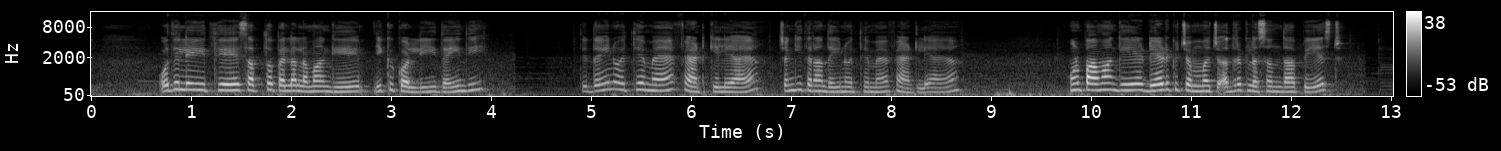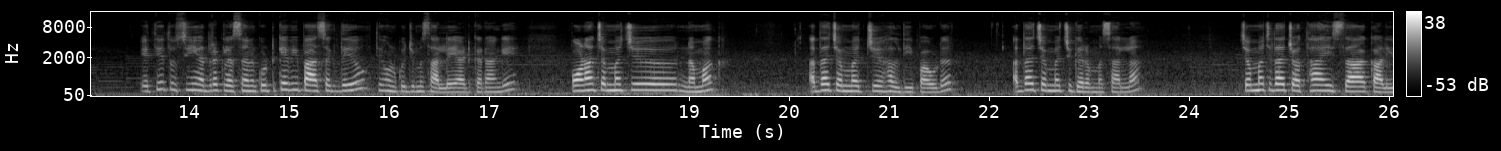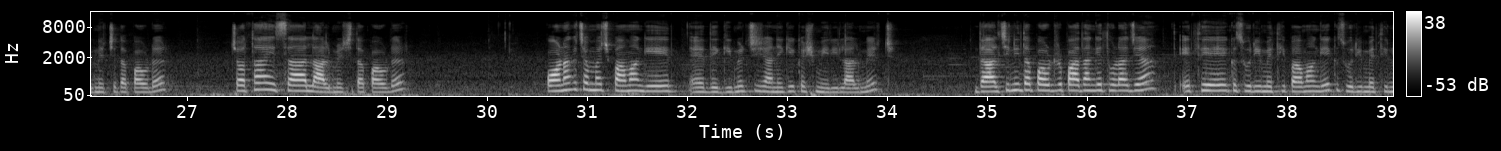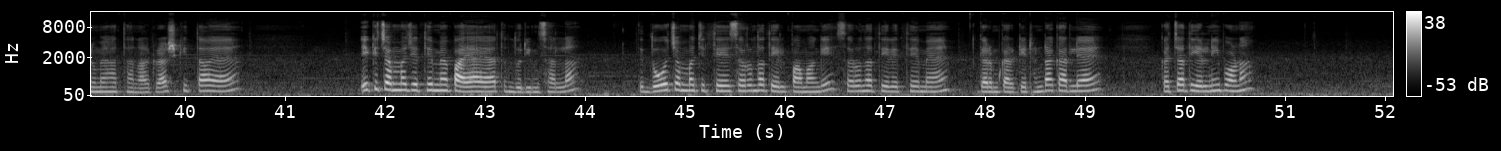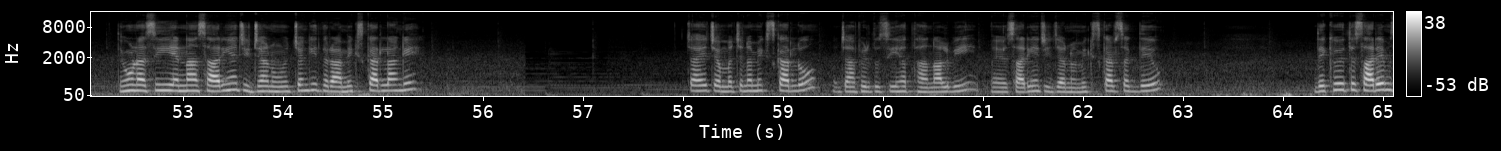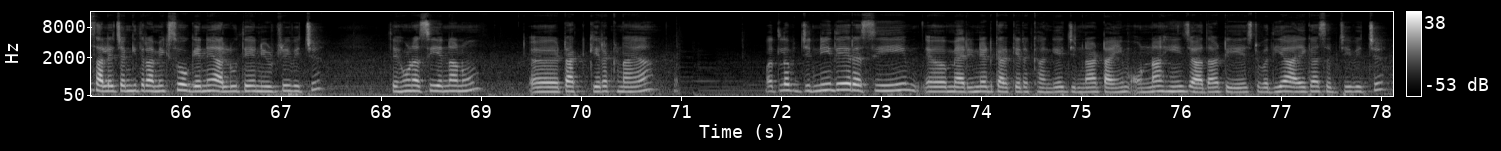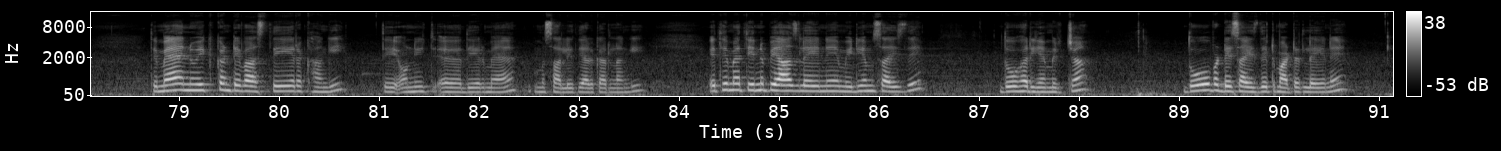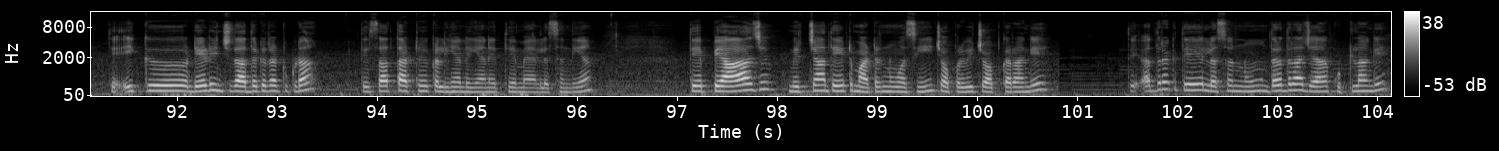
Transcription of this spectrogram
ਉਹਦੇ ਲਈ ਇੱਥੇ ਸਭ ਤੋਂ ਪਹਿਲਾਂ ਲਵਾਂਗੇ ਇੱਕ ਕੌਲੀ ਦਹੀਂ ਦੀ। ਤੇ ਦਹੀਂ ਨੂੰ ਇੱਥੇ ਮੈਂ ਫੈਂਟ ਕੇ ਲਿਆ ਆ। ਚੰਗੀ ਤਰ੍ਹਾਂ ਦਹੀਂ ਨੂੰ ਇੱਥੇ ਮੈਂ ਫੈਂਟ ਲਿਆ ਆ। ਹੁਣ ਪਾਵਾਂਗੇ ਡੇਢ ਕੁ ਚਮਚ ਅਦਰਕ ਲਸਣ ਦਾ ਪੇਸਟ। ਇੱਥੇ ਤੁਸੀਂ ਅਦਰਕ ਲਸਣ ਕੁੱਟ ਕੇ ਵੀ ਪਾ ਸਕਦੇ ਹੋ। ਤੇ ਹੁਣ ਕੁਝ ਮਸਾਲੇ ਐਡ ਕਰਾਂਗੇ। ਪੌਣਾ ਚਮਚ ਨਮਕ, ਅੱਧਾ ਚਮਚ ਹਲਦੀ ਪਾਊਡਰ, ਅੱਧਾ ਚਮਚ ਗਰਮ ਮਸਾਲਾ, ਚਮਚ ਦਾ ਚੌਥਾ ਹਿੱਸਾ ਕਾਲੀ ਮਿਰਚ ਦਾ ਪਾਊਡਰ, ਚੌਥਾ ਹਿੱਸਾ ਲਾਲ ਮਿਰਚ ਦਾ ਪਾਊਡਰ। ਪੌਣਾ ਕੁ ਚਮਚ ਪਾਵਾਂਗੇ ਦੇਗੀ ਮਿਰਚ, ਯਾਨੀ ਕਿ ਕਸ਼ਮੀਰੀ ਲਾਲ ਮਿਰਚ। ਦਾਲਚੀਨੀ ਦਾ ਪਾਊਡਰ ਪਾ ਦਾਂਗੇ ਥੋੜਾ ਜਿਹਾ। ਇੱਥੇ ਕਸੂਰੀ ਮੇਥੀ ਪਾਵਾਂਗੇ। ਕਸੂਰੀ ਮੇਥੀ ਨੂੰ ਮੈਂ ਹੱਥਾਂ ਨਾਲ ਕ੍ਰਸ਼ ਕੀਤਾ ਹੋਇਆ ਹੈ। ਇੱਕ ਚਮਚ ਇੱਥੇ ਮੈਂ ਪਾਇਆ ਆ ਤੰਦੂਰੀ ਮਸਾਲਾ। ਤੇ ਦੋ ਚਮਚ ਇੱਥੇ ਸਰੋਂ ਦਾ ਤੇਲ ਪਾਵਾਂਗੇ। ਸਰੋਂ ਦਾ ਤੇਲ ਇੱਥੇ ਮੈਂ ਗਰਮ ਕਰਕੇ ਠੰਡਾ ਕਰ ਲਿਆ ਹੈ। ਕੱਚਾ ਤੇਲ ਨਹੀਂ ਪਾਉਣਾ। ਤੇ ਹੁਣ ਅਸੀਂ ਇਹਨਾਂ ਸਾਰੀਆਂ ਚੀਜ਼ਾਂ ਨੂੰ ਚੰਗੀ ਤਰ੍ਹਾਂ ਮਿਕਸ ਕਰ ਲਾਂਗੇ। ਚਾਹੇ ਚਮਚ ਨਾਲ ਮਿਕਸ ਕਰ ਲਓ ਜਾਂ ਫਿਰ ਤੁਸੀਂ ਹੱਥਾਂ ਨਾਲ ਵੀ ਸਾਰੀਆਂ ਚੀਜ਼ਾਂ ਨੂੰ ਮਿਕਸ ਕਰ ਸਕਦੇ ਹੋ। ਦੇਖਿਓ ਇੱਥੇ ਸਾਰੇ ਮਸਾਲੇ ਚੰਗੀ ਤਰ੍ਹਾਂ ਮਿਕਸ ਹੋ ਗਏ ਨੇ ਆਲੂ ਤੇ ਨਿਊਟਰੀ ਵਿੱਚ। ਤੇ ਹੁਣ ਅਸੀਂ ਇਹਨਾਂ ਨੂੰ ਅ, ਢੱਕ ਕੇ ਰੱਖਣਾ ਆ। ਮਤਲਬ ਜਿੰਨੀ ਦੇਰ ਅਸੀਂ ਮੈਰੀਨੇਟ ਕਰਕੇ ਰੱਖਾਂਗੇ, ਜਿੰਨਾ ਟਾਈਮ ਉਨਾ ਹੀ ਜ਼ਿਆਦਾ ਟੇਸਟ ਵਧੀਆ ਆਏਗਾ ਸਬਜ਼ੀ ਵਿੱਚ। ਤੇ ਮੈਂ ਇਹਨੂੰ 1 ਘੰਟੇ ਵਾਸਤੇ ਰੱਖਾਂਗੀ ਤੇ ਉਨੀ ਦੇਰ ਮੈਂ ਮਸਾਲੇ ਤਿਆਰ ਕਰ ਲਾਂਗੀ। ਇੱਥੇ ਮੈਂ ਤਿੰਨ ਪਿਆਜ਼ ਲਏ ਨੇ ਮੀਡੀਅਮ ਸਾਈਜ਼ ਦੇ, ਦੋ ਹਰੀਆਂ ਮਿਰਚਾਂ, ਦੋ ਵੱਡੇ ਸਾਈਜ਼ ਦੇ ਟਮਾਟਰ ਲਏ ਨੇ, ਤੇ ਇੱਕ 1.5 ਇੰਚ ਦਾ ਅਦਰਕ ਦਾ ਟੁਕੜਾ ਤੇ 7-8 ਕਲੀਆਂ ਲਈਆਂ ਨੇ ਇੱਥੇ ਮੈਂ ਲਸਣ ਦੀਆਂ। ਤੇ ਪਿਆਜ਼, ਮਿਰਚਾਂ ਤੇ ਟਮਾਟਰ ਨੂੰ ਅਸੀਂ ਚੌਪਰ ਵਿੱਚ ਚੌਪ ਕਰਾਂਗੇ। ਤੇ ਅਦਰਕ ਤੇ ਲਸਣ ਨੂੰ ਦਰਦਰਾ ਜਿਹਾ ਕੁੱਟ ਲਾਂਗੇ।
